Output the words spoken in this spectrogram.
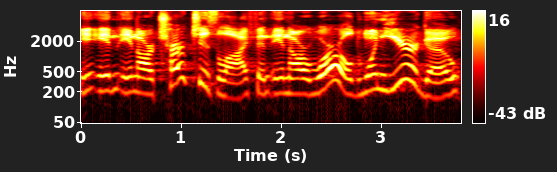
In, in our church's life, in, in our world, one year ago,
